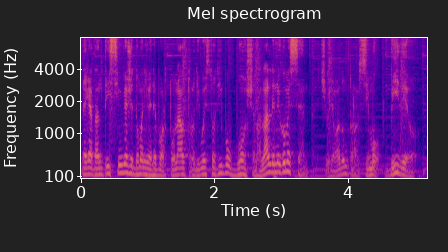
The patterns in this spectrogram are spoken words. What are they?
raga tantissimi mi piace, domani ve ne porto un altro di questo tipo, buon channel, come sempre, ci vediamo ad un prossimo video.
